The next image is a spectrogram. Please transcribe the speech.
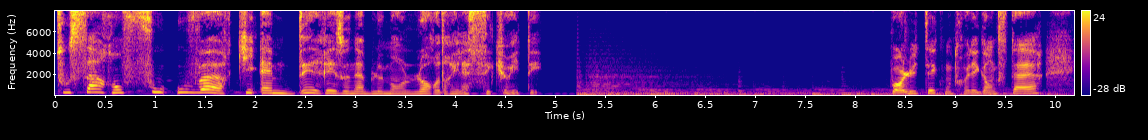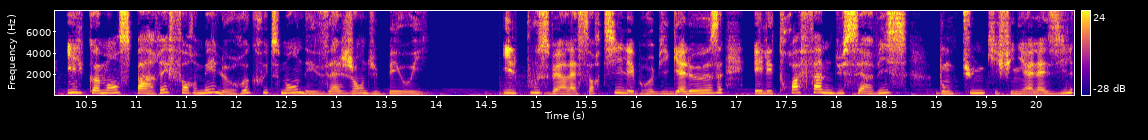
Tout ça rend fou Hoover qui aime déraisonnablement l'ordre et la sécurité. Pour lutter contre les gangsters, il commence par réformer le recrutement des agents du BOI. Il pousse vers la sortie les brebis galeuses et les trois femmes du service, dont une qui finit à l'asile,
